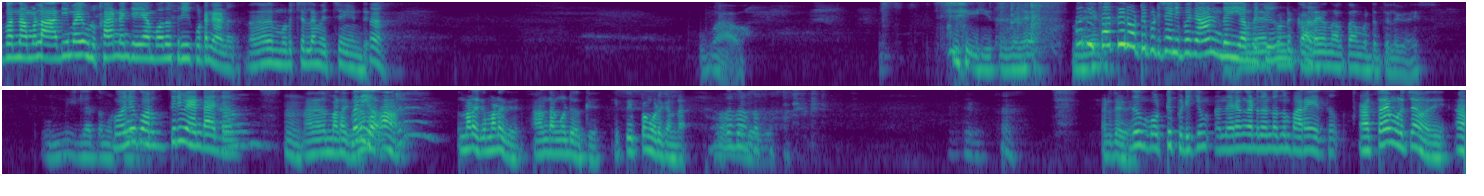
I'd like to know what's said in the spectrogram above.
അപ്പം നമ്മൾ ആദ്യമായി ഉദ്ഘാടനം ചെയ്യാൻ പോകുന്ന ശ്രീകുട്ടനാണ്. അതായത് മുറിച്ചെല്ലാം വെച്ച് കഴിഞ്ഞിട്ട്. ആ. ഒട്ടി പിടിച്ചാൽ ഇപ്പൊ ഞാൻ എന്താ ചെയ്യാൻ പറ്റും? കടയോ കടയൊന്നും നടത്താൻ പറ്റത്തില്ല ഗൈസ് മോന് കുറച്ചൊത്തിരി വേണ്ടല്ലോ മടക്ക്. ആ മടക്ക് മടക്ക്. ആണ്ട് അങ്ങോട്ട് വെക്ക്. ഇപ്പൊ ഇപ്പം കൊടുക്കണ്ട. അടുത്തേക്ക് ഇത് ഒട്ടി പിടിക്കും അന്നേരം കണ്ടുകൊണ്ടൊന്നും പറയരുത്. അത്രയും മുറിച്ചാ മതി. ആ.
